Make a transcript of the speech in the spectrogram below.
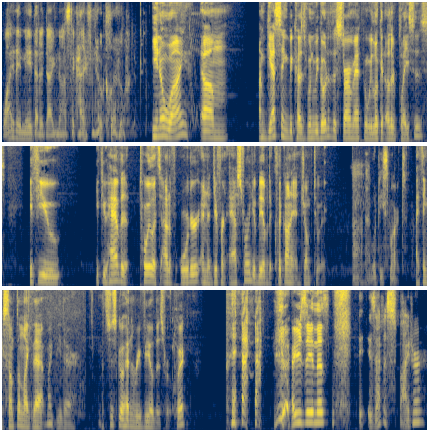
why they made that a diagnostic, I have no clue. You know why? Um, I'm guessing because when we go to the star map and we look at other places, if you if you have a toilets out of order and a different asteroid, you'll be able to click on it and jump to it. Ah, that would be smart. I think something like that might be there. Let's just go ahead and reveal this real quick. Are you seeing this? Is that a spider?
